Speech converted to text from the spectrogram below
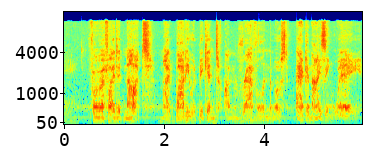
Hmm. For if I did not, my body would begin to unravel in the most agonizing way.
